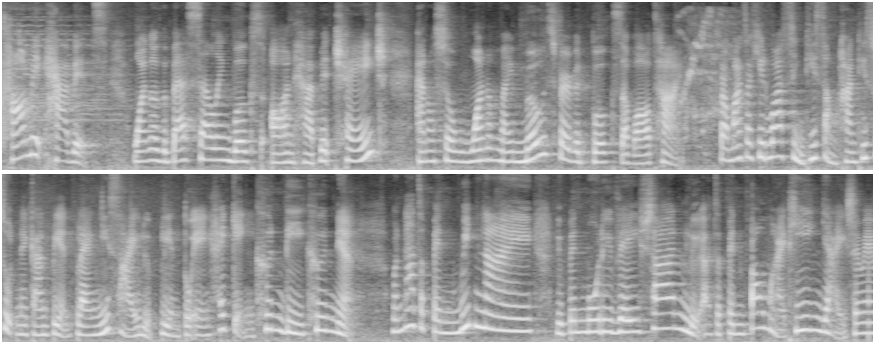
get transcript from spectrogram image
Atomic Habits one of the best-selling books on habit change and also one of my most favorite books of all time เรามักจะคิดว่าสิ่งที่สำคัญที่สุดในการเปลี่ยนแปลงนิสัยหรือเปลี่ยนตัวเองให้เก่งขึ้นดีขึ้นเนี่ย มันน่าจะเป็นวินัยหรือเป็น motivation หรืออาจจะเป็นเป้าหมายที่ยิ่งใหญ่ใช่ไหม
